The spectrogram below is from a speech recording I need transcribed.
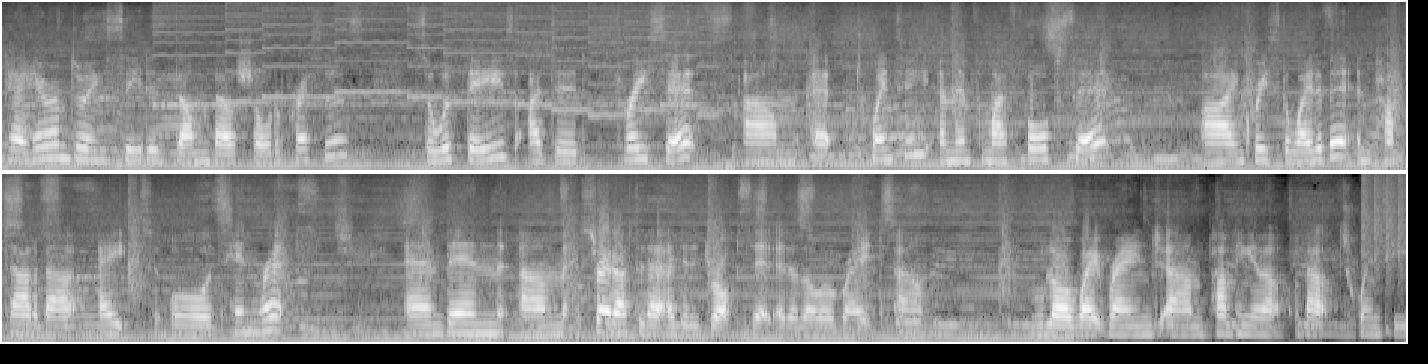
Okay, here I'm doing seated dumbbell shoulder presses. So with these I did three sets um, at 20 and then for my fourth set I increased the weight a bit and pumped out about 8 or 10 reps and then um, straight after that I did a drop set at a lower rate um, lower weight range, um, pumping about, about 20.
